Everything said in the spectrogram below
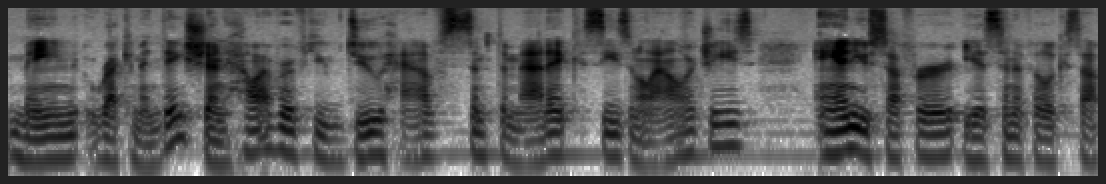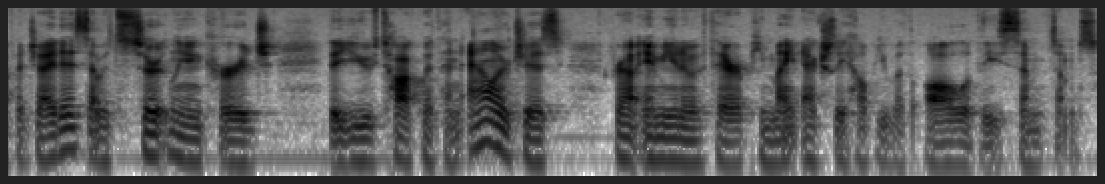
main recommendation. However, if you do have symptomatic seasonal allergies and you suffer eosinophilic esophagitis, I would certainly encourage that you talk with an allergist for how immunotherapy might actually help you with all of these symptoms.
